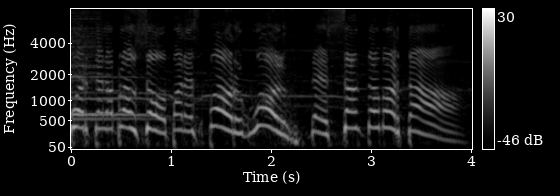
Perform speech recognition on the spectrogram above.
Fuerte el aplauso para Sport Wolf de Santa Marta.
